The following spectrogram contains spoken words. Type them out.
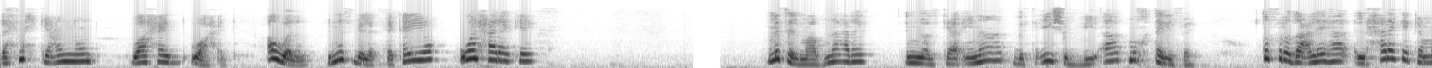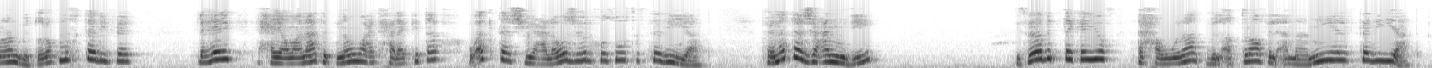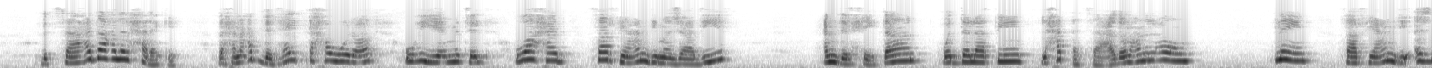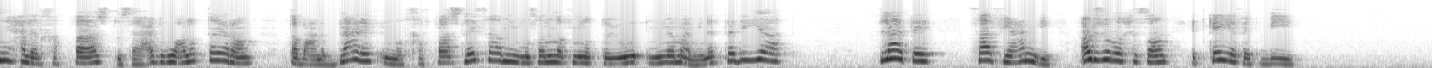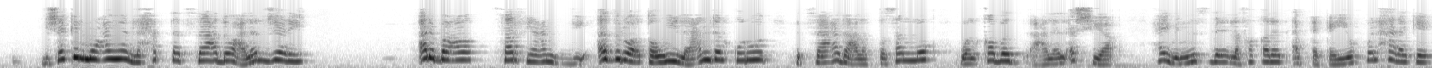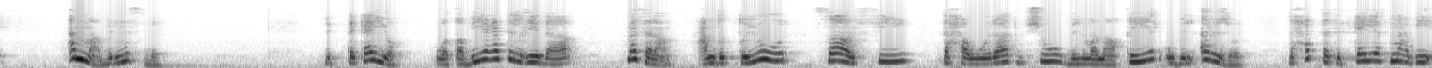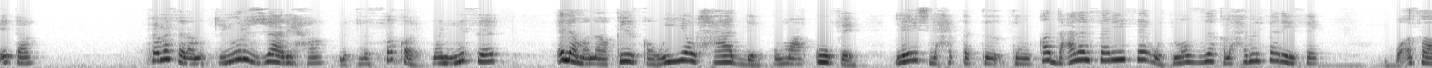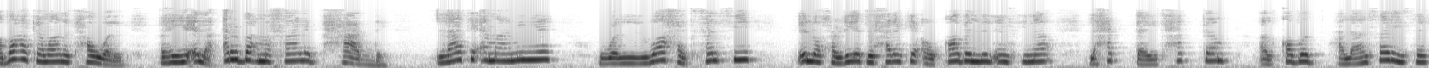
رح نحكي عنهم واحد واحد. أولا بالنسبة للتكيف والحركة. مثل ما بنعرف إنه الكائنات بتعيش ببيئات مختلفة تفرض عليها الحركة كمان بطرق مختلفة. لهيك الحيوانات تنوعت حركتها وأكثر شيء على وجه الخصوص الثدييات. فنتج عندي بسبب التكيف تحورات بالأطراف الأمامية للثدييات بتساعدها على الحركة. رح نعدد هاي التحورات وهي مثل واحد صار في عندي مجاديف عند الحيتان والدلافين لحتى تساعدهم عن العوم. اثنين صار في عندي أجنحة للخفاش تساعده على الطيران. طبعا بنعرف أن الخفاش ليس مصنف من الطيور إنما من الثدييات. ثلاثة صار في عندي أرجل الحصان تكيفت ب بشكل معين لحتى تساعده على الجري. أربعة صار في عندي أذرع طويلة عند القرود بتساعدها على التسلق والقبض على الأشياء. هي بالنسبة لفقرة التكيف والحركة. أما بالنسبة للتكيف وطبيعة الغذاء مثلا عند الطيور صار في تحورات بشو بالمناقير وبالأرجل لحتى تتكيف مع بيئتها. فمثلا الطيور الجارحة مثل الصقر والنسر إلى مناقير قوية وحادة ومعقوفة ليش؟ لحتى تنقض على الفريسة وتمزق لحم الفريسة. وأصابعها كمان تحولت فهي إلها أربع مخالب حادة ثلاثة أمامية والواحد خلفي له حرية الحركة أو قابل للانثناء لحتى يتحكم القبض على الفريسة.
